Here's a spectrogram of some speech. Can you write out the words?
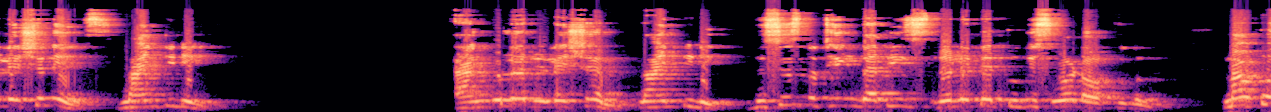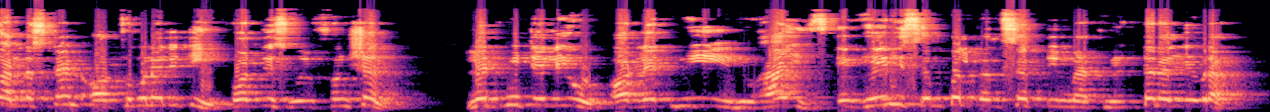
relation is 90 degree angular relation 90 degree. This is the thing that is related to this word orthogonal. Now to understand orthogonality for this wave function, let me tell you or let me revise a very simple concept in mathematical algebra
